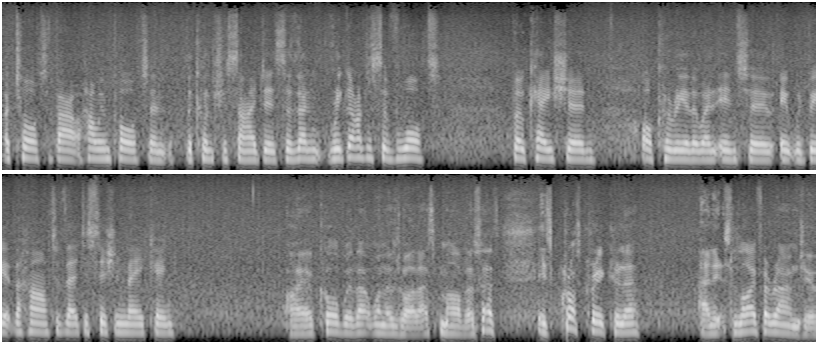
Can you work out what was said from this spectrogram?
are taught about how important the countryside is. So then, regardless of what vocation or career they went into, it would be at the heart of their decision making. I accord with that one as well. That's marvellous. That's, it's cross curricular and it's life around you.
